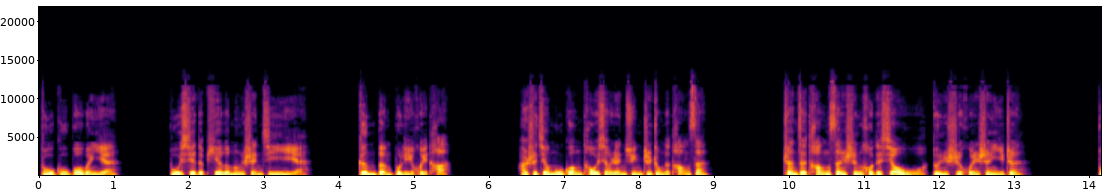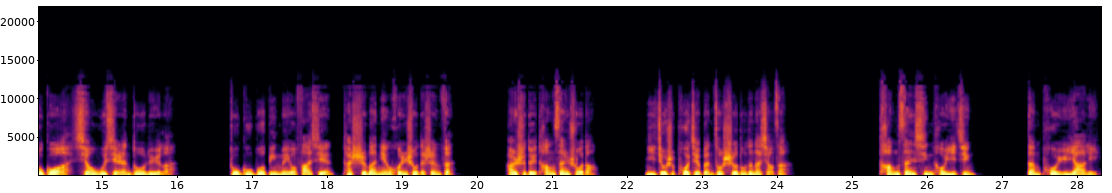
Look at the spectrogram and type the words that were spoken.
独孤博闻言，不屑的瞥了孟神机一眼，根本不理会他，而是将目光投向人群之中的唐三。站在唐三身后的小五顿时浑身一震，不过小五显然多虑了。独孤博并没有发现他十万年魂兽的身份，而是对唐三说道：“你就是破解本座蛇毒的那小子。”唐三心头一惊，但迫于压力，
